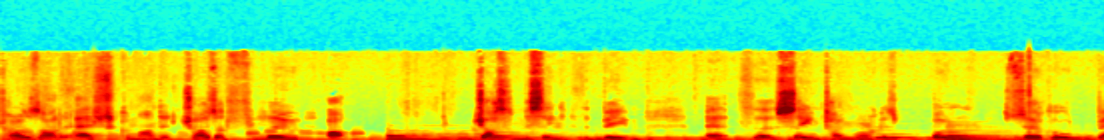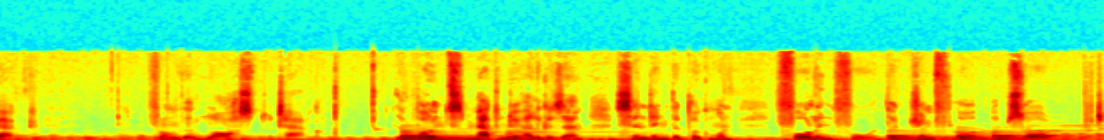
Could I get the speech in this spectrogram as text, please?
Charizard, Ash commanded. Charizard flew up, just missing the beam. At the same time, Marcus Bone circled back from the last attack. The bone smacked into Alakazam, sending the Pokemon falling forward. The gym floor absorbed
